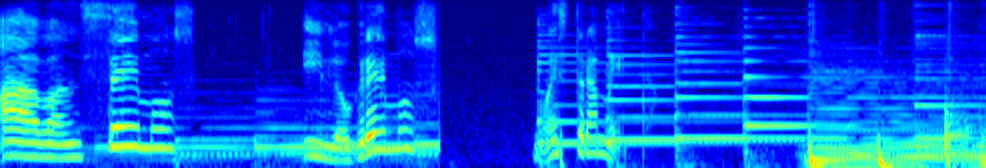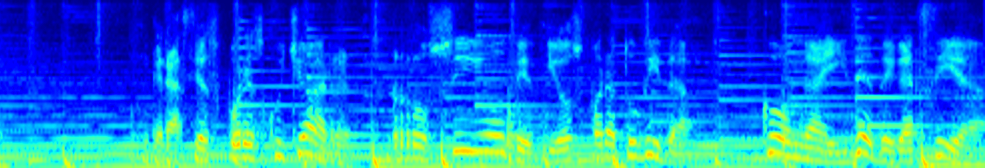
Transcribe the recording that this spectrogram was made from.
avancemos y logremos nuestra meta. Gracias por escuchar Rocío de Dios para tu vida con Aide de García.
